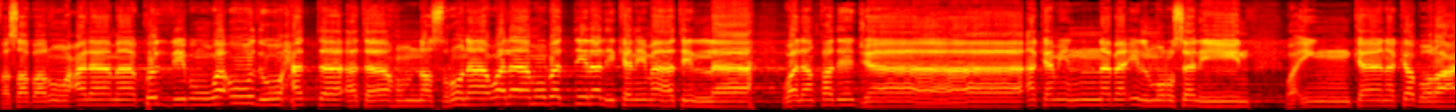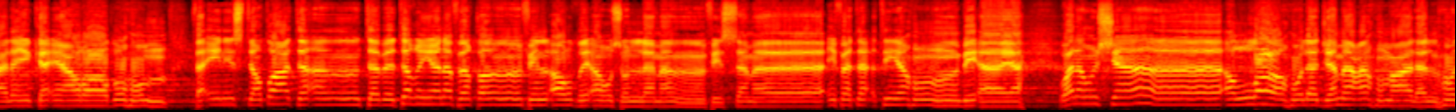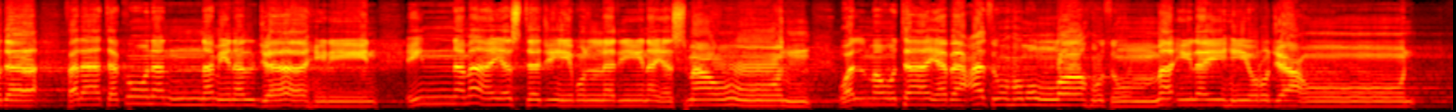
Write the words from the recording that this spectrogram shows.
فصبروا على ما كذبوا وأوذوا حتى أتاهم نصرنا ولا مبدل لكلمات الله ولقد جاءك من نبأ المرسلين وإن كان كبر عليك إعراضهم فإن استطعت أن تبتغي نفقا في الأرض أو سلما في السماء فتأتيهم بآية. ولو شاء الله لجمعهم على الهدى. فلا تكونن من الجاهلين. إنما يستجيب الذين يسمعون. والموتى يبعثهم الله ثم إليه يرجعون.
